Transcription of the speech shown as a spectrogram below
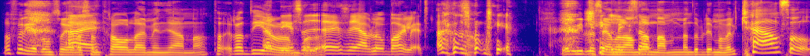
Varför är de så jävla Nej. centrala i min hjärna? Ta, radera Ja, det, är dem så, bara. det är så jävla obehagligt. Alltså, det... Jag ville säga några liksom- andra namn men då blir man väl cancelled.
